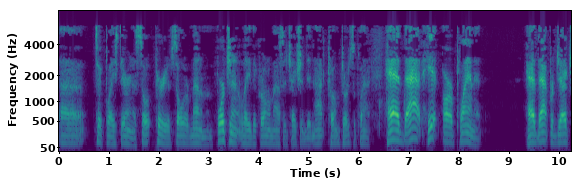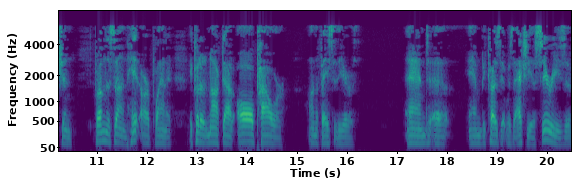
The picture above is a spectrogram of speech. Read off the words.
uh, took place during a so, period of solar minimum. Fortunately, the coronal mass ejection did not come towards the planet. Had that hit our planet, had that projection from the sun hit our planet, it could have knocked out all power on the face of the earth. And uh, and because it was actually a series of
